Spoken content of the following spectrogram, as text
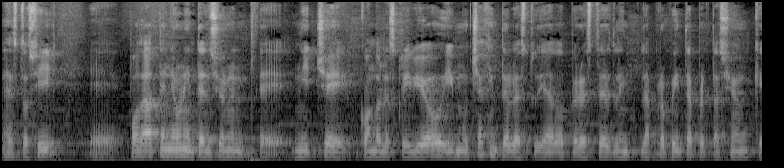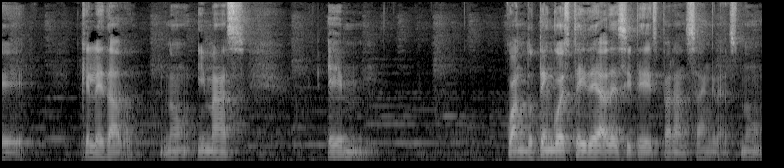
esto sí, eh, podrá tener una intención eh, Nietzsche cuando lo escribió y mucha gente lo ha estudiado, pero esta es la, propia interpretación que, que, le he dado, ¿no? Y más eh, cuando tengo esta idea de si te disparan sangras, ¿no?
